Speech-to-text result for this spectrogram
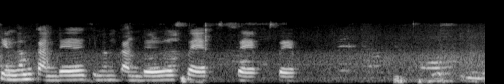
กินน้ำกันเด้อกินน้ำกันเด้อแซ่บแซ่บแซ่บอืม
